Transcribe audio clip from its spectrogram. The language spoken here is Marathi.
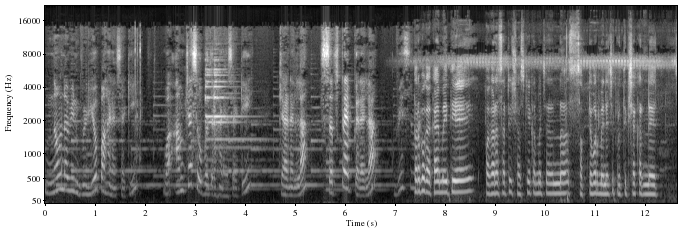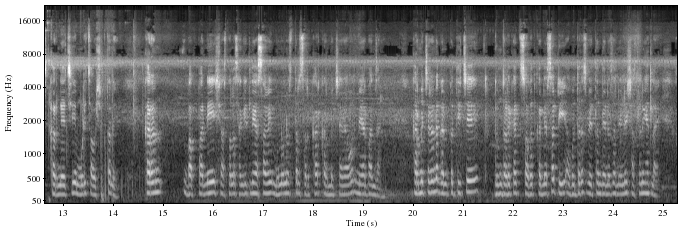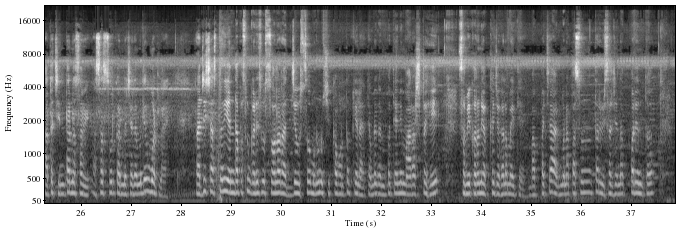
नवनवीन व्हिडिओ पाहण्यासाठी व आमच्यासोबत राहण्यासाठी चॅनलला सबस्क्राईब करायला तर बघा काय माहिती आहे? पगारासाठी शासकीय कर्मचाऱ्यांना सप्टेंबर महिन्याची प्रतीक्षा करण्या करण्याची मुळीच आवश्यकता नाही. कारण बाप्पाने शासनाला सांगितले असावे म्हणूनच तर सरकार कर्मचाऱ्यावर मेहरबान झाले. कर्मचाऱ्यांना गणपतीचे धुमधडक्यात स्वागत करण्यासाठी अगोदरच वेतन देण्याचा निर्णय शासनाने घेतला आहे आता चिंता नसावी असा सूर कर्मचाऱ्यांमध्ये उमटला आहे राज्य शासनाने यंदापासून गणेश उत्सवाला राज्य उत्सव म्हणून शिक्कामोर्तब केला आहे त्यामुळे गणपती आणि महाराष्ट्र हे समीकरण अख्ख्या जगाला माहिती आहे. बाप्पाच्या आगमनापासून तर विसर्जनापर्यंत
